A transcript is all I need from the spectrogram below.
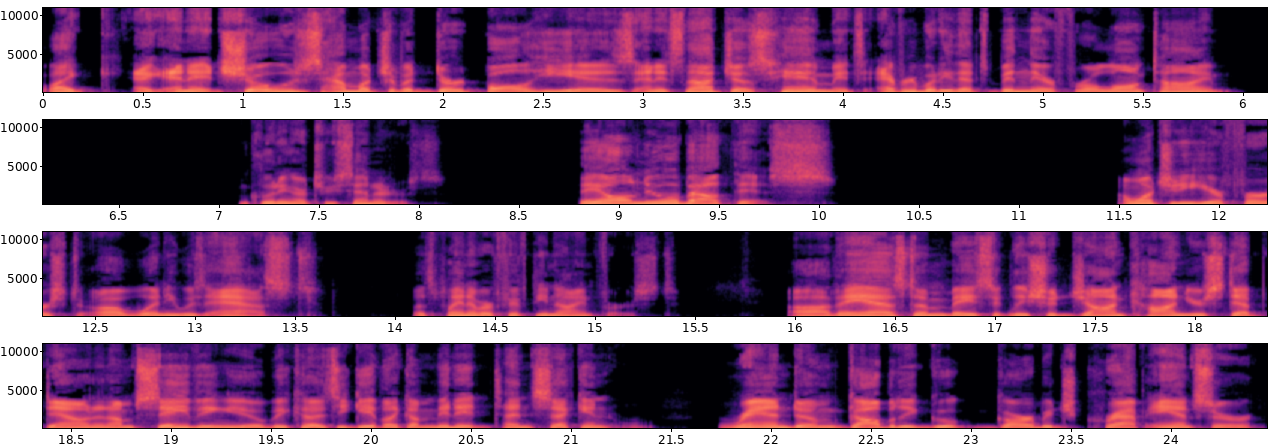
Like, and it shows how much of a dirtball he is. And it's not just him, it's everybody that's been there for a long time, including our two senators. They all knew about this. I want you to hear first uh, when he was asked. Let's play number 59 first. Uh, they asked him basically, should John Conyers step down? And I'm saving you because he gave like a minute and 10 second random gobbledygook garbage crap answer,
